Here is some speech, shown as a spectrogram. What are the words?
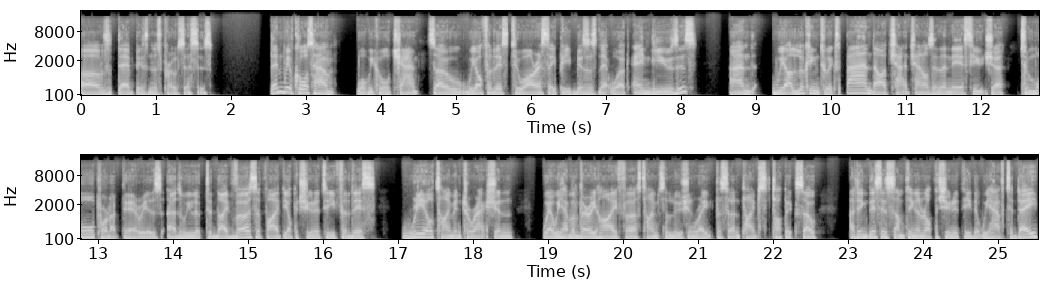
of their business processes. Then we, of course, have what we call chat. So we offer this to our SAP Business Network end users. And we are looking to expand our chat channels in the near future to more product areas as we look to diversify the opportunity for this real time interaction where we have a very high first time solution rate for certain types of topics. So I think this is something, an opportunity that we have today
